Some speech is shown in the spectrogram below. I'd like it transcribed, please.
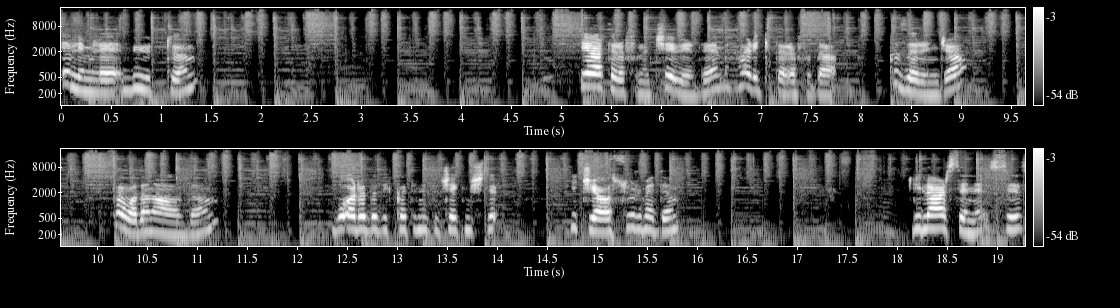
elimle büyüttüm. Diğer tarafını çevirdim. Her iki tarafı da kızarınca tavadan aldım. Bu arada dikkatinizi çekmiştir. Hiç yağ sürmedim. Dilerseniz siz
